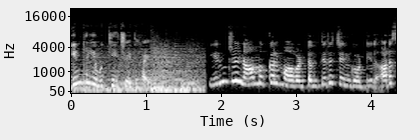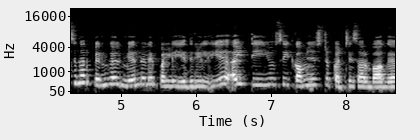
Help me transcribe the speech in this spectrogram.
இன்றைய முக்கிய செய்திகள். இன்று நாமக்கல் மாவட்டம் திருச்செங்கோட்டில் அரசினர் பெண்கள் மேல்நிலைப் பள்ளி எதிரில் ஏஐடியுசி கம்யூனிஸ்ட் கட்சி சார்பாக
